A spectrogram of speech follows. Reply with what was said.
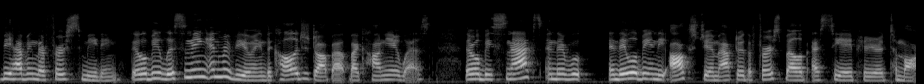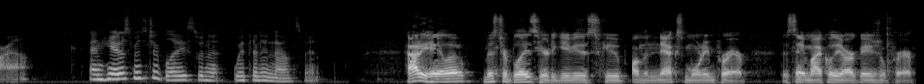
be having their first meeting. They will be listening and reviewing The College Dropout by Kanye West. There will be snacks and, there will, and they will be in the Ox Gym after the first bell of STA period tomorrow. And here's Mr. Blaze with an announcement. Howdy, Halo. Mr. Blaze here to give you the scoop on the next morning prayer the St. Michael the Archangel prayer.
